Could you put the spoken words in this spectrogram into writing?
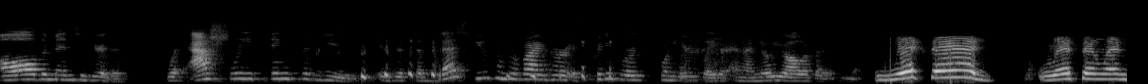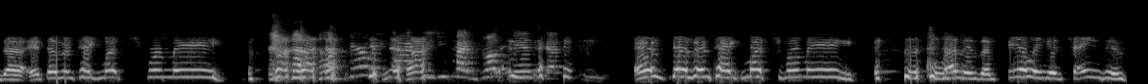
all the men to hear this. What Ashley thinks of you is that the best you can provide her is pretty words 20 years later, and I know you all are better than this. Listen, listen, Linda. It doesn't take much for me. Apparently not, because you got drunk man tattoos. It doesn't take much for me. Love is a feeling. It changes.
